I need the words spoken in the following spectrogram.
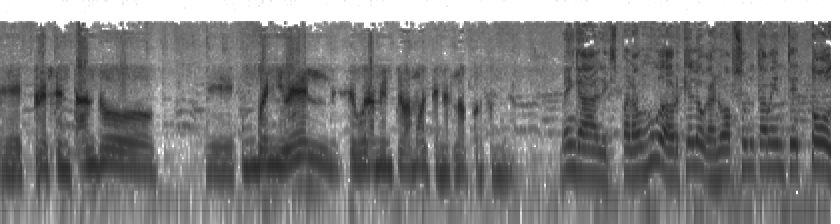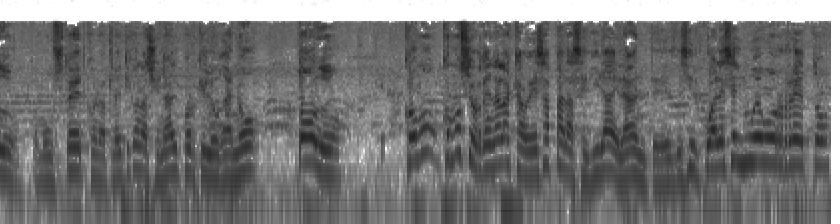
eh, presentando eh, un buen nivel, seguramente vamos a tener la oportunidad. Venga, Alex, para un jugador que lo ganó absolutamente todo, como usted con Atlético Nacional, porque lo ganó todo, ¿cómo, ¿cómo se ordena la cabeza para seguir adelante? Es decir, ¿cuál es el nuevo reto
